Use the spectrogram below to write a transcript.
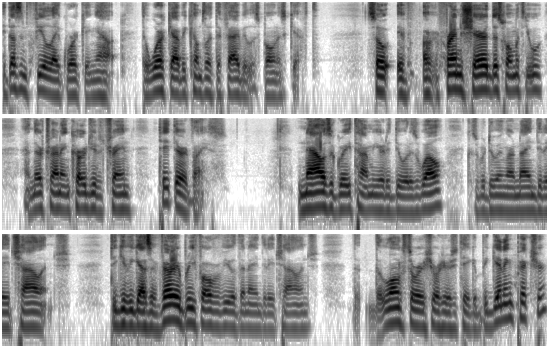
it doesn't feel like working out. The workout becomes like the fabulous bonus gift. So if a friend shared this one with you and they're trying to encourage you to train, take their advice. Now is a great time of year to do it as well because we're doing our 90 day challenge. To give you guys a very brief overview of the 90 day challenge, the, the long story short here is you take a beginning picture,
